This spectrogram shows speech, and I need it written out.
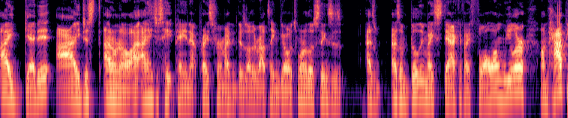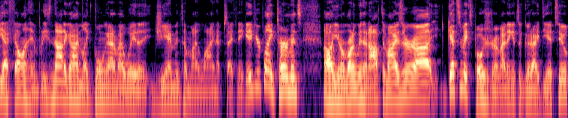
I get it. I just, I don't know. I, I just hate paying that price for him. I think there's other routes I can go. It's one of those things is as as I'm building my stack, if I fall on Wheeler, I'm happy I fell on him, but he's not a guy I'm like going out of my way to jam into my lineups. I think. And if you're playing tournaments, uh, you know, running with an optimizer, uh, get some exposure to him. I think it's a good idea too.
